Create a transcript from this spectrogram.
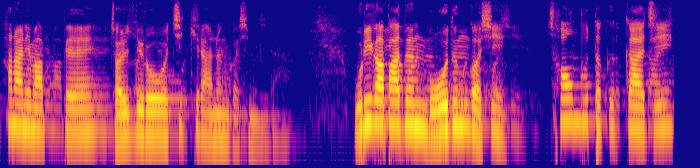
하나님 앞에 절기로 지키라는 것입니다. 우리가 받은 모든 것이 처음부터 끝까지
